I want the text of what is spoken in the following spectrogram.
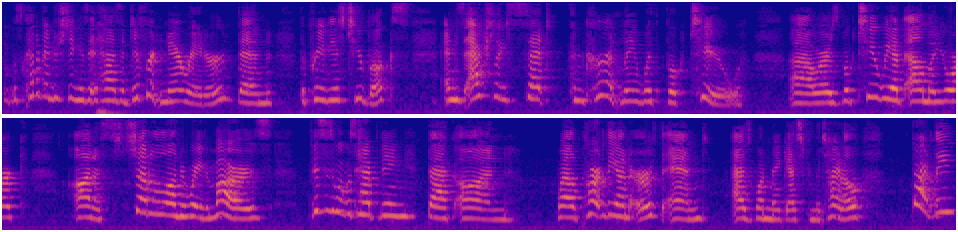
What's kind of interesting is it has a different narrator than the previous two books, and it's actually set concurrently with book two. Uh, whereas book two, we have Alma York on a shuttle on her way to Mars. This is what was happening back on, well, partly on Earth and as one may guess from the title, partly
